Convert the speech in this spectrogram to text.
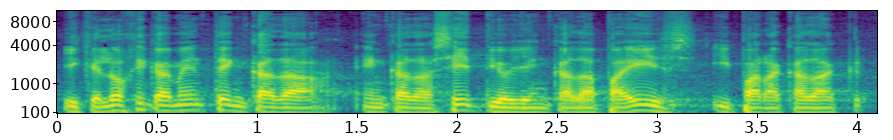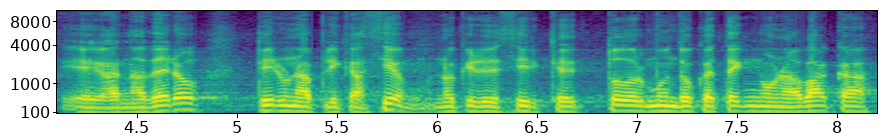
y que lógicamente en cada, en cada sitio y en cada país y para cada eh, ganadero tiene una aplicación. No quiere decir que todo el mundo que tenga una vaca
